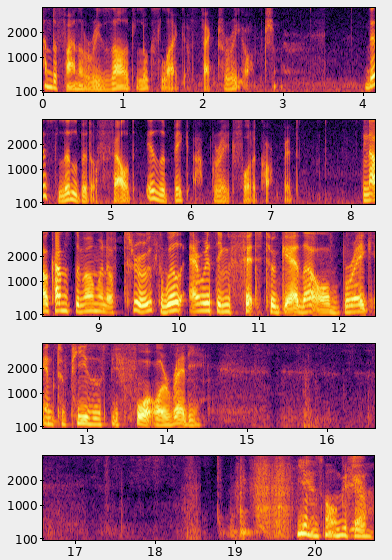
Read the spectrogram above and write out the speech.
and the final result looks like a factory option. This little bit of felt is a big upgrade for the cockpit. Now comes the moment of truth. Will everything fit together or break into pieces before already? Hier müssen wir ungefähr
